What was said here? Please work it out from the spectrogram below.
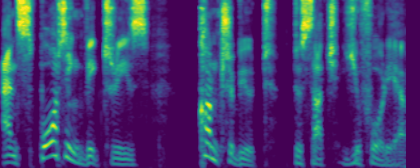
and sporting victories contribute to such euphoria.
